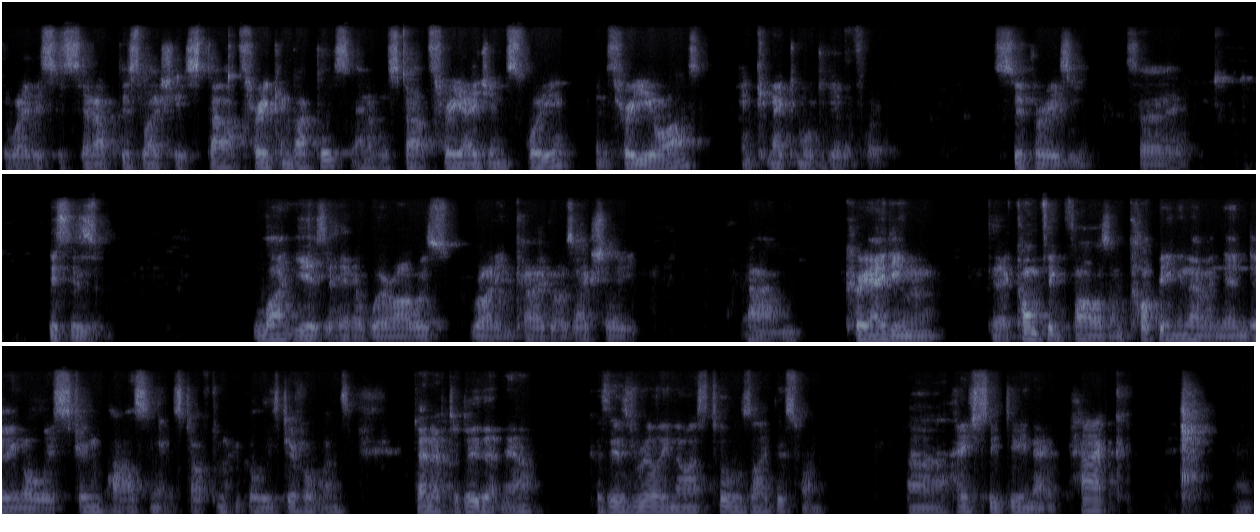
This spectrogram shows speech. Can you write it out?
the way this is set up, this will actually start three conductors and it will start three agents for you and three UIs and connect them all together for you. Super easy. So this is light years ahead of where I was writing code. I was actually um, creating the config files and copying them and then doing all this string passing and stuff to make all these different ones. Don't have to do that now because there's really nice tools like this one. Uh, HCDNA pack and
